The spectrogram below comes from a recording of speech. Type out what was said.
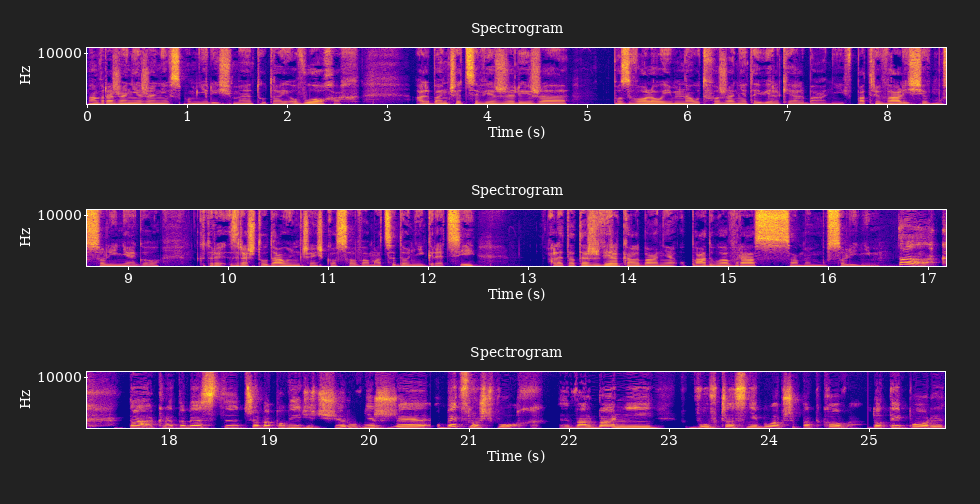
Mam wrażenie, że nie wspomnieliśmy tutaj o Włochach. Albańczycy wierzyli, że pozwolą im na utworzenie tej wielkiej Albanii. Wpatrywali się w Mussoliniego, który zresztą dał im część Kosowa, Macedonii, Grecji, ale ta też Wielka Albania upadła wraz z samym Mussolinim. Tak, tak. Natomiast y, trzeba powiedzieć również, że obecność Włoch w Albanii wówczas nie była przypadkowa. Do tej pory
